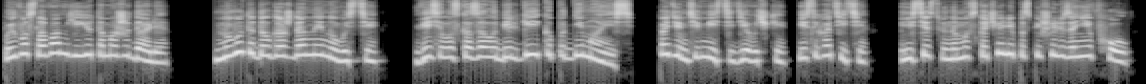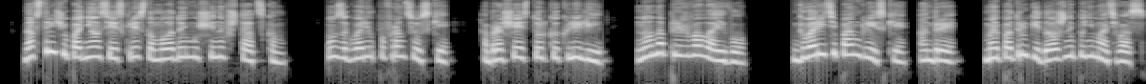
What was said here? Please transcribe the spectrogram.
По его словам, ее там ожидали. «Ну вот и долгожданные новости», — весело сказала бельгийка, поднимаясь. «Пойдемте вместе, девочки, если хотите». Естественно, мы вскочили и поспешили за ней в холл. Навстречу поднялся из кресла молодой мужчина в штатском. Он заговорил по-французски, обращаясь только к Лили, но она прервала его. «Говорите по-английски, Андре. Мои подруги должны понимать вас».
